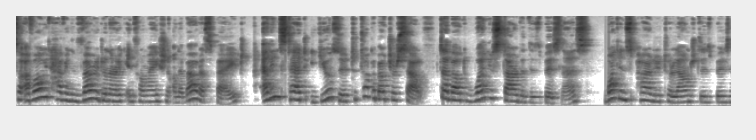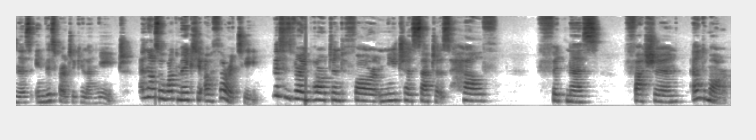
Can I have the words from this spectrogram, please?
So avoid having very generic information on About Us page and instead use it to talk about yourself. About when you started this business, what inspired you to launch this business in this particular niche? And also, what makes you authority? This is very important for niches such as health, fitness, fashion, and more.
